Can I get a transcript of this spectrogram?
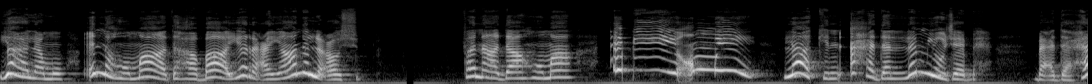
يعلم أنهما ذهبا يرعيان العشب. فناداهما أبي أمي. لكن أحدا لم يجبه. بعدها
